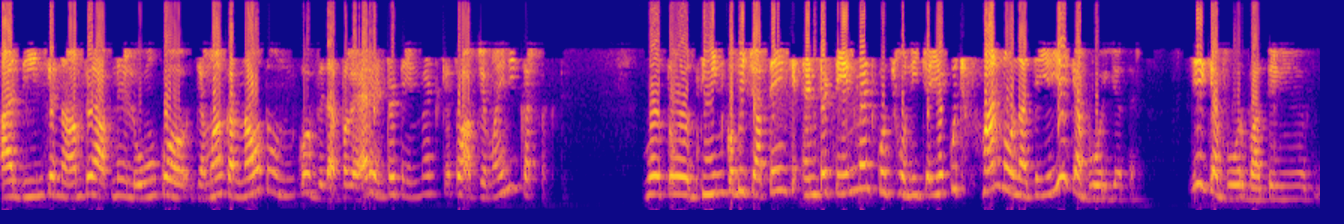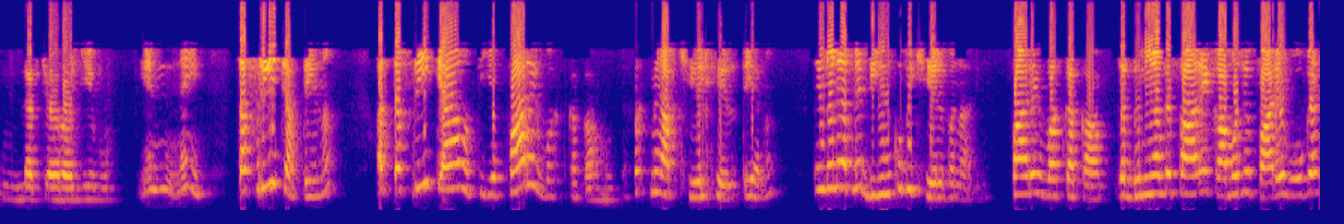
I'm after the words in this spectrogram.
आज दीन के नाम पे आपने लोगों को जमा करना हो तो उनको बगैर एंटरटेनमेंट के तो आप जमा ही नहीं कर सकते। वो तो दीन को भी चाहते हैं कि एंटरटेनमेंट कुछ होनी चाहिए, कुछ फन होना चाहिए। ये क्या बोरियत है? ये क्या बोर बातें लेक्चर और ये वो? ये नहीं, तफरी चाहते हैं ना। और तफरी क्या होती है? फारे वक्त का काम होता है। वक्त में आप खेल खेलते हैं ना तो इन्होंने अपने दीन को भी खेल बना लिया। फारे वक्त का काम। जब दुनिया के सारे कामों से फारे हो गए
